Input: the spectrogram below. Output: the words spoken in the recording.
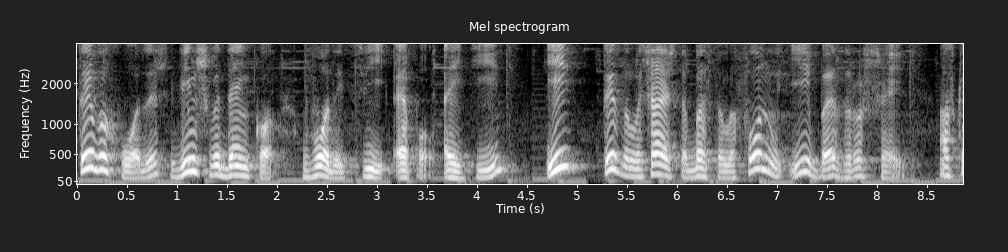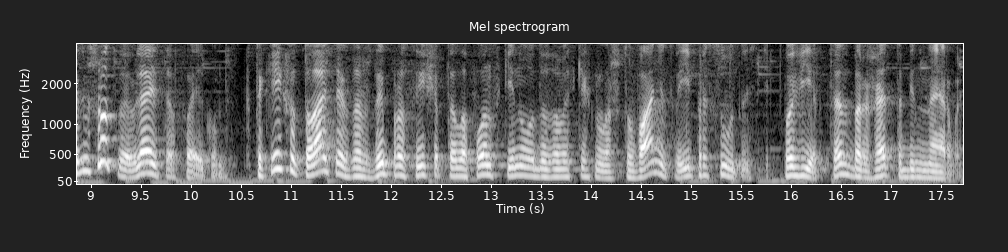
Ти виходиш, він швиденько вводить свій Apple ID і ти залишаєшся без телефону і без грошей. А скріншот виявляється фейком. В таких ситуаціях завжди проси, щоб телефон скинуло до заводських налаштувань у твоїй присутності. Повір, це збереже тобі нерви.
